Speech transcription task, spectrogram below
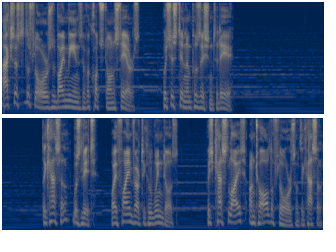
Access to the floors was by means of a cut stone stairs, which is still in position today. The castle was lit by fine vertical windows, which cast light onto all the floors of the castle.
